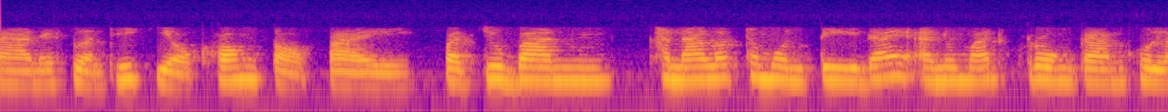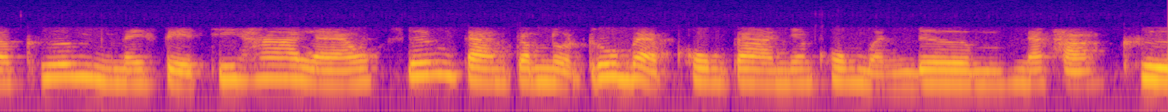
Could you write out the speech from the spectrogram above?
ณาในส่วนที่เกี่ยวข้องต่อไป ปัจจุบันคณะรัฐมนตรีได้อนุมัติโครงการคนละครึ่งในเฟสที่ 5 แล้ว ซึ่งการกำหนดรูปแบบโครงการยังคงเหมือนเดิมนะคะ คือ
